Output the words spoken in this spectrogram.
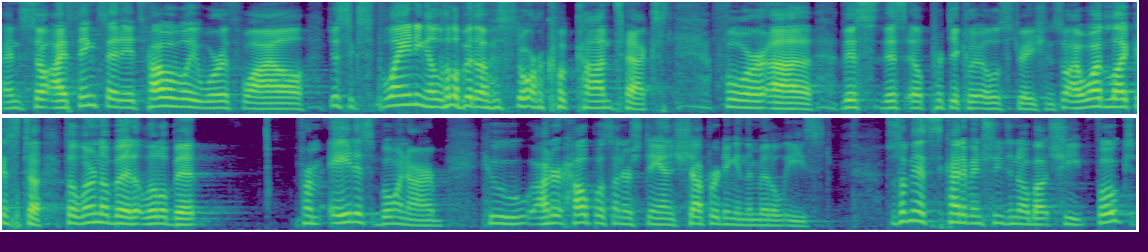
And so I think that it's probably worthwhile just explaining a little bit of historical context for uh, this, this particular illustration. So I would like us to, to learn a, bit, a little bit from Adis Bonar, who under, help us understand shepherding in the Middle East. So, something that's kind of interesting to know about sheep folks,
